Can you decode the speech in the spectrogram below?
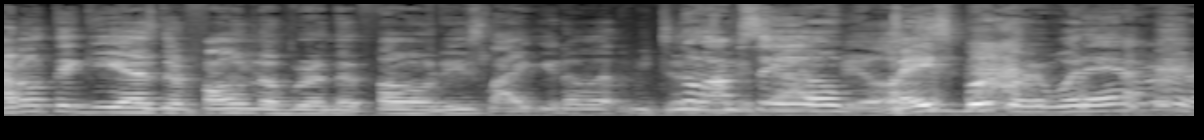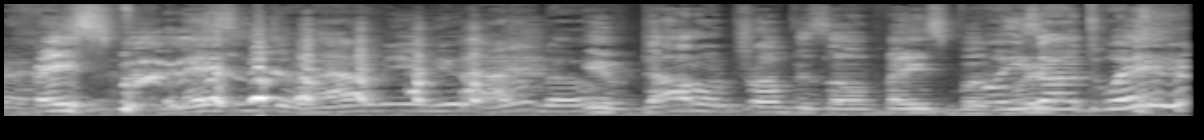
I don't think he has their phone number in their phone. He's like, you know what? Let me tell No, I'm saying on. Facebook or whatever. Facebook. message or however you do. I don't know. If Donald Trump is on Facebook, well, he's on Twitter.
